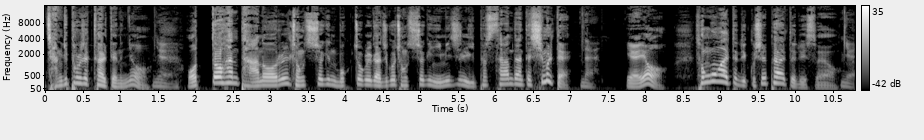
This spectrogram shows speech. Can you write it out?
장기 프로젝트 할 때는요, 예. 어떠한 단어를 정치적인 목적을 가지고 정치적인 이미지를 입혀서 사람들한테 심을 때, 네. 예요. 성공할 때도 있고 실패할 때도 있어요. 예.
